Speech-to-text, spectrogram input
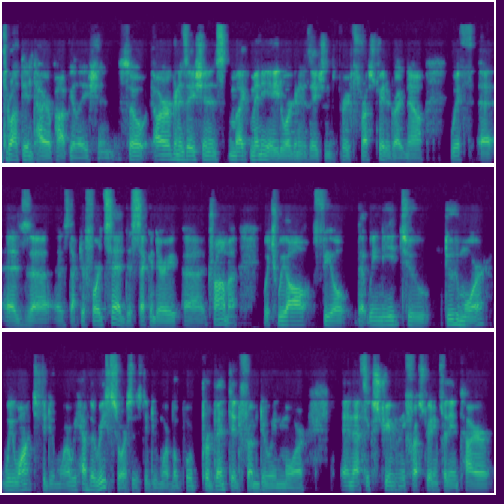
throughout the entire population. So our organization is, like many aid organizations, very frustrated right now with, uh, as uh, as Dr. Ford said, this secondary uh, trauma, which we all feel that we need to do more. We want to do more. We have the resources to do more, but we're prevented from doing more, and that's extremely frustrating for the entire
